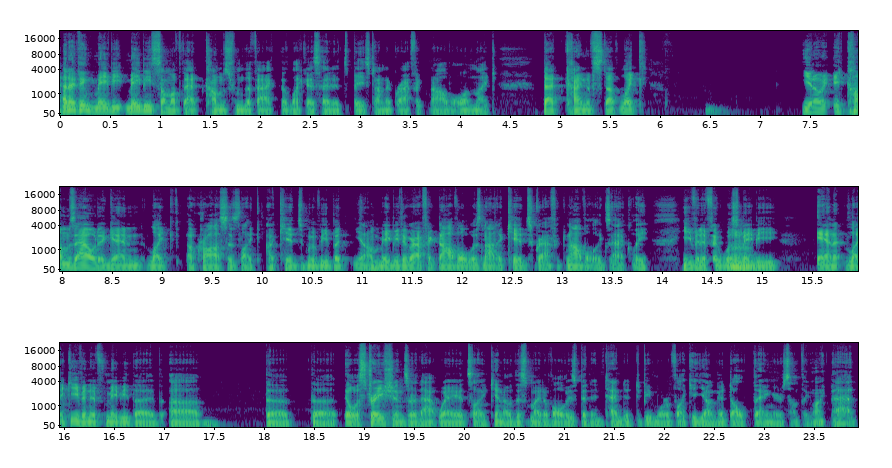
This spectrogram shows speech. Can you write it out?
And I think maybe maybe some of that comes from the fact that, like I said, it's based on a graphic novel and like that kind of stuff. Like you know, it comes out again like across as like a kids movie, but you know, maybe the graphic novel was not a kids graphic novel exactly, even if it was Mhm. maybe and like even if maybe the uh the the illustrations are that way, it's like, you know, this might have always been intended to be more of like a young adult thing or something like that.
